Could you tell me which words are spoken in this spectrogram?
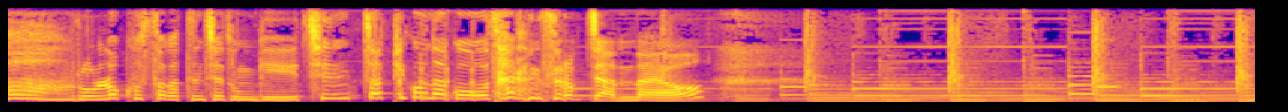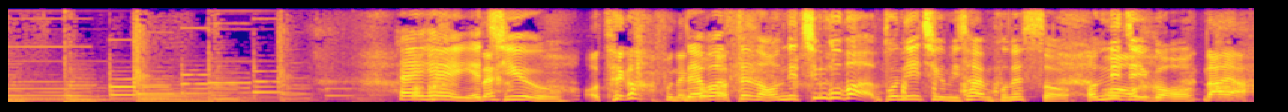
아, 롤러코스터 같은 제 동기 진짜 피곤하고 사랑스럽지 않나요? Hey, hey, it's 네. you. 어, 제가 보낸 거 내가 같아. 봤을 때는 언니 친구분이 지금 이 사연 보냈어. 언니지, 어, 이거. 나야.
